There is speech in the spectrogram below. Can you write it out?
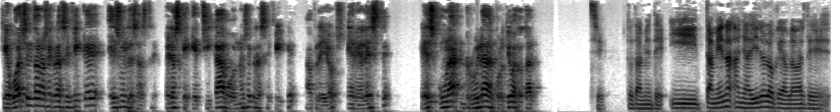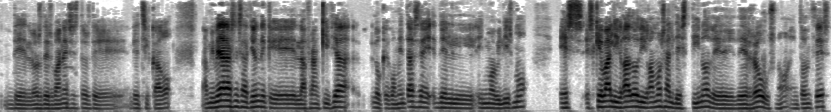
que Washington no se clasifique es un desastre, pero es que que Chicago no se clasifique a playoffs en el este es una ruina deportiva total. Sí, totalmente. Y también añadir lo que hablabas de, de los desvanes estos de, de, Chicago. A mí me da la sensación de que la franquicia, lo que comentas del inmovilismo, es, es, que va ligado, digamos, al destino de, de, Rose, ¿no? Entonces,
